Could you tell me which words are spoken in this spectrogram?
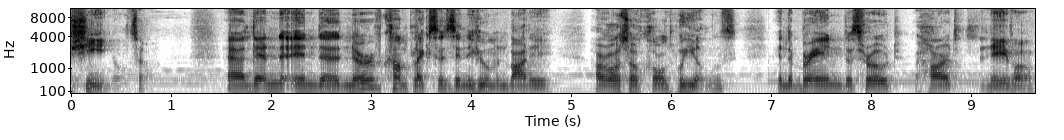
machine also. And then in the nerve complexes in the human body are also called wheels. In the brain, the throat, the heart, the navel,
